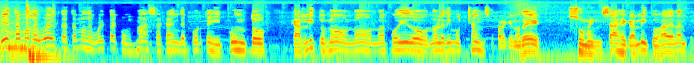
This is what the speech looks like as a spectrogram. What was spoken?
Y estamos de vuelta, estamos de vuelta con más acá en Deportes y Punto. Carlitos, no, no, no he podido, no le dimos chance para que nos dé su mensaje, Carlitos, adelante.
